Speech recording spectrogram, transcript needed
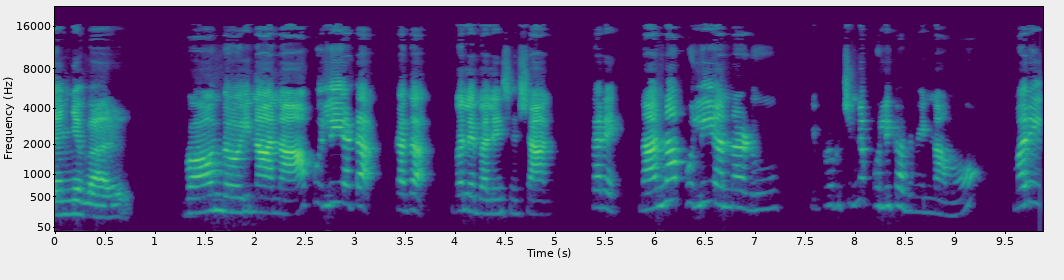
ధన్యవాదాలు. బాగుందో ఈ నాన్న పులి అట కదా. భలే భలే శశాంత్ సరే నాన్న పులి అన్నాడు. ఇప్పుడు ఒక చిన్న పులి కథ విన్నాము. మరి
